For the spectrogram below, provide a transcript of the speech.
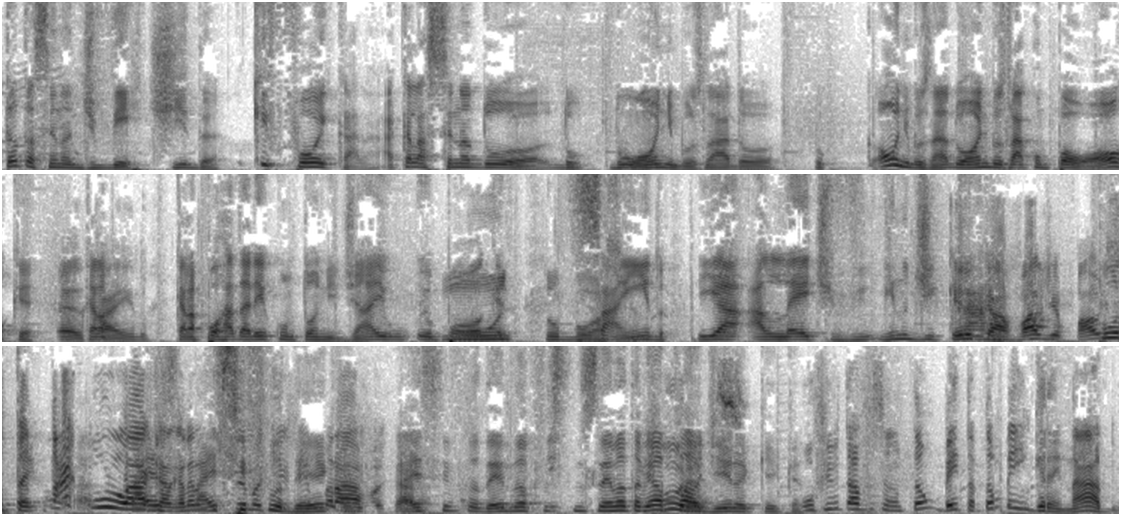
tanta cena divertida. O que foi, cara? Aquela cena do, do, do ônibus lá, do, do ônibus, né? Do ônibus lá com o Paul Walker. É, aquela, caindo. aquela porradaria com o Tony Jaa e o, e o Paul Muito Walker boa saindo. E a, a vi- vindo de Aquele carro. cavalo de pau Puta, espetacular, vai, cara. A galera vai se fuder, vibrava, cara. cara. Vai se fuder. No, no cinema também Jura? aplaudiram aqui, cara. O filme tá funcionando tão bem, tá tão bem engrenado,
